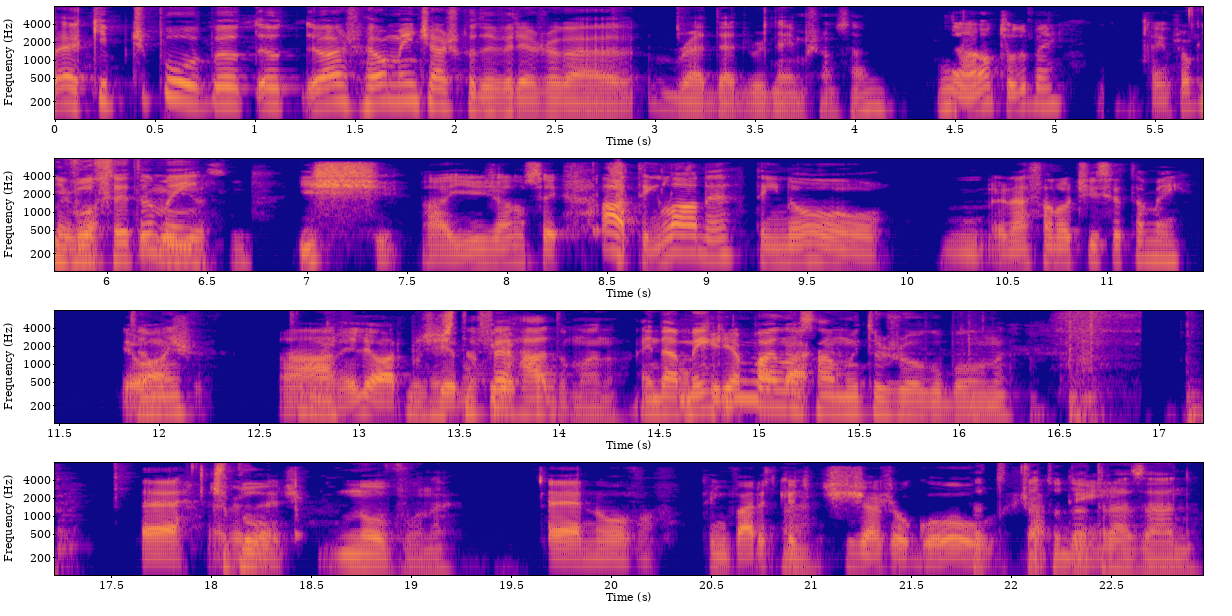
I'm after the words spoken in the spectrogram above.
é é que, tipo, eu, eu, eu acho- realmente acho que eu deveria jogar Red Dead Redemption, sabe? Não, tudo bem. Não tem problema. E você também. deveria, sim. Ixi, aí já não sei. Ah, tem lá, né? Tem no. Nessa notícia também. Eu Também. acho. Ah, Também. melhor. A Porque gente eu tá ferrado, mano. Ainda não bem que não vai pagar, lançar muito jogo bom, né? É, é tipo, verdade. novo, né? É novo. Tem vários que a gente já jogou. Tá, tá já tudo tem. atrasado.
